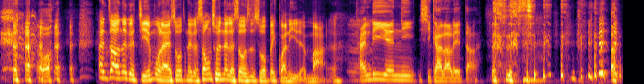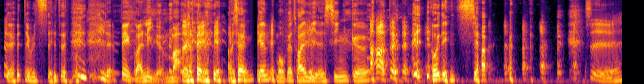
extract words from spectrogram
按照那个节目来说，那个松村那个时候是说被管理人骂了。看利安尼西卡拉雷达，对，对不起，这被管理员骂，对，好像跟某个团体的新歌啊，对对，有点像。是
